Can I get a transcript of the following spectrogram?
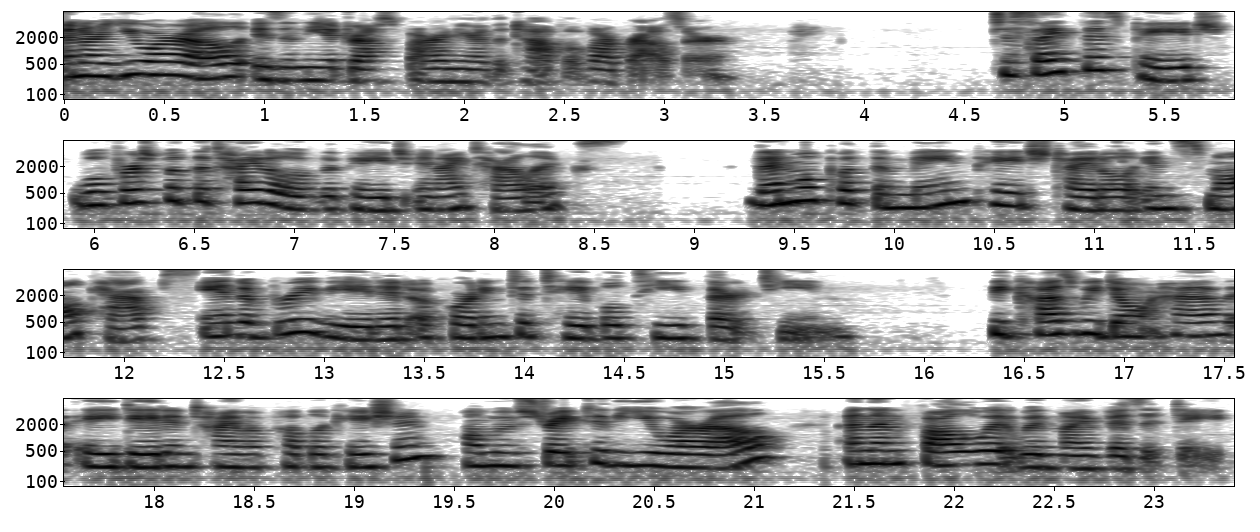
And our URL is in the address bar near the top of our browser. To cite this page, we'll first put the title of the page in italics, then we'll put the main page title in small caps and abbreviated according to table T13. Because we don't have a date and time of publication, I'll move straight to the URL and then follow it with my visit date.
